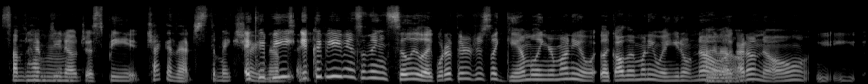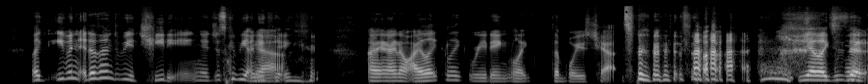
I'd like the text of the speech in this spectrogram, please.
Sometimes, you hmm know, just be checking that just to make it sure, you could know be it could be even something silly like what if they're just like gambling your money away, like all the money away and you don't I know like i don't know Y- y- like even it doesn't have to be cheating it just could be Yeah. I, I know. I like like reading like the boys' chats. So, Yeah, like just the,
